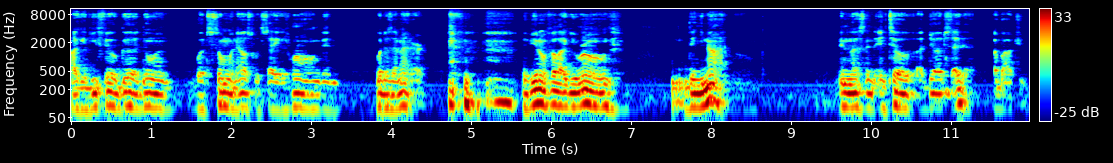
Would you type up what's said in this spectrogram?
Like if you feel good doing what someone else would say is wrong, then what does it matter? if you don't feel like you're wrong, then you're not wrong. Unless until a judge say that about you.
